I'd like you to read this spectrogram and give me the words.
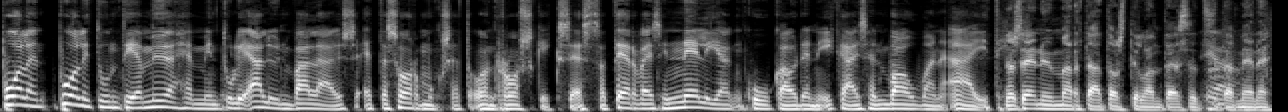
Puolen, puoli tuntia myöhemmin tuli älyn väläys, että sormukset on roskiksessa. Terveisin neljän kuukauden ikäisen vauvan äiti. No sen ymmärtää tuossa tilanteessa, että sitä Joo. menee.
